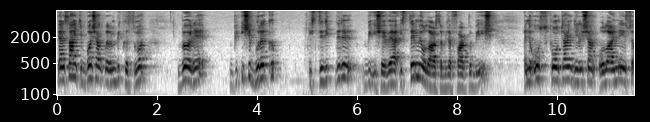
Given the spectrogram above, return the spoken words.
Yani sanki başakların bir kısmı böyle bir işi bırakıp istedikleri bir işe veya istemiyorlarsa bile farklı bir iş hani o spontan gelişen olay neyse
